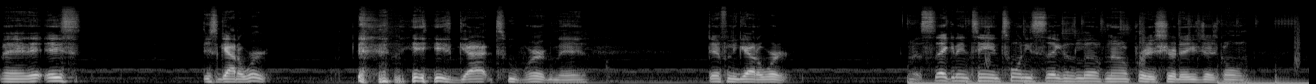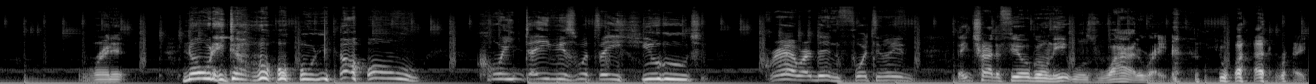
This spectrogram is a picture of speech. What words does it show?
man, it, it's it's got to work. He's got to work, man. Definitely got to work. Second and 10, 20 seconds left now. I'm pretty sure he's just going to run it. No, they don't. No. Corey Davis with a huge grab right there in 14. They tried to field goal and it was wide right. wide right.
